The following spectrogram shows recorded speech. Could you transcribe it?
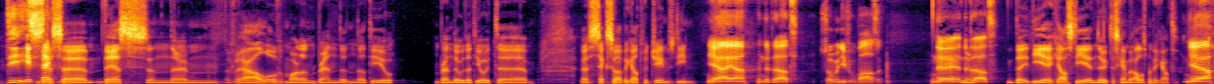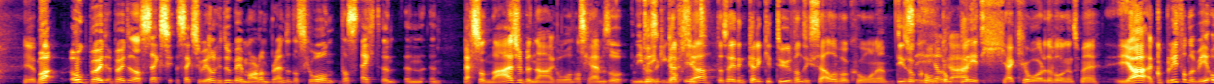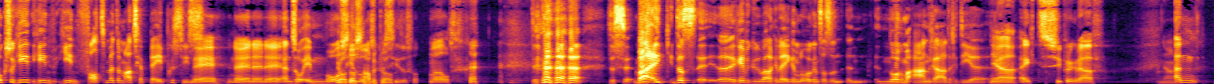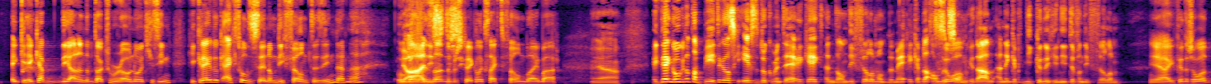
Die heeft Er is, eh, er is een ehm, verhaal over Marlon Brandon, dat die, Brando, dat hij ooit eh, seks zou hebben gehad met James Dean. Ja, ja, inderdaad. Zou me niet verbazen. Nee, inderdaad. Die, die gast die eh, neukte schijnbaar alles met een gat. Ja, yep. Maar ook buiten, buiten dat seks, seksueel gedoe bij Marlon Brando, dat is gewoon... Dat is echt een, een, een personage bijna gewoon, als je hem zo in die dat is, een making-of kar- ziet. ja, dat is echt een karikatuur van zichzelf ook gewoon. Hè. Die is ook is gewoon raar. compleet gek geworden, volgens mij. Ja, en compleet van de wereld. Ook zo geen, geen, geen vat met de maatschappij, precies. Nee, nee, nee, nee. En zo emotieloos Ja, dat snap ik wel. precies. Of. Wel. Dus, eh, maar ik, dat is, eh, daar geef ik u wel gelijk in, Logans. Dat is een, een enorme aanrader die je... eh, ja, echt super graaf. Ja. En ik, ik heb The Island of Dr. Moreau nooit gezien. Je krijgt ook echt wel zin om die film te zien daarna. Ook Ja, al is die is- dat een is- verschrikkelijk slechte film, blijkbaar. Ja. Ik denk ook dat dat beter is als je eerst de documentaire kijkt en dan die film. Want bij mij, ik heb dat andersom Zo. gedaan en ik heb niet kunnen genieten van die film. Ja, je kunt er zo wat...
